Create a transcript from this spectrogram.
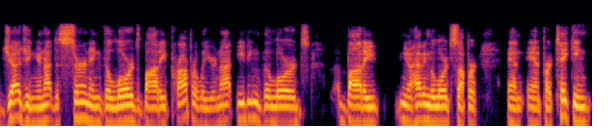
judging, you're not discerning the Lord's body properly. You're not eating the Lord's body, you know, having the Lord's Supper and and partaking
